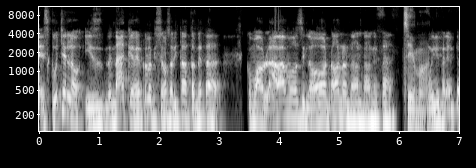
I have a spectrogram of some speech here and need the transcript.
escúchenlo, y nada que ver con lo que hacemos ahorita, neta, como hablábamos y luego, no, no, no, no, neta. Sí, Muy diferente.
